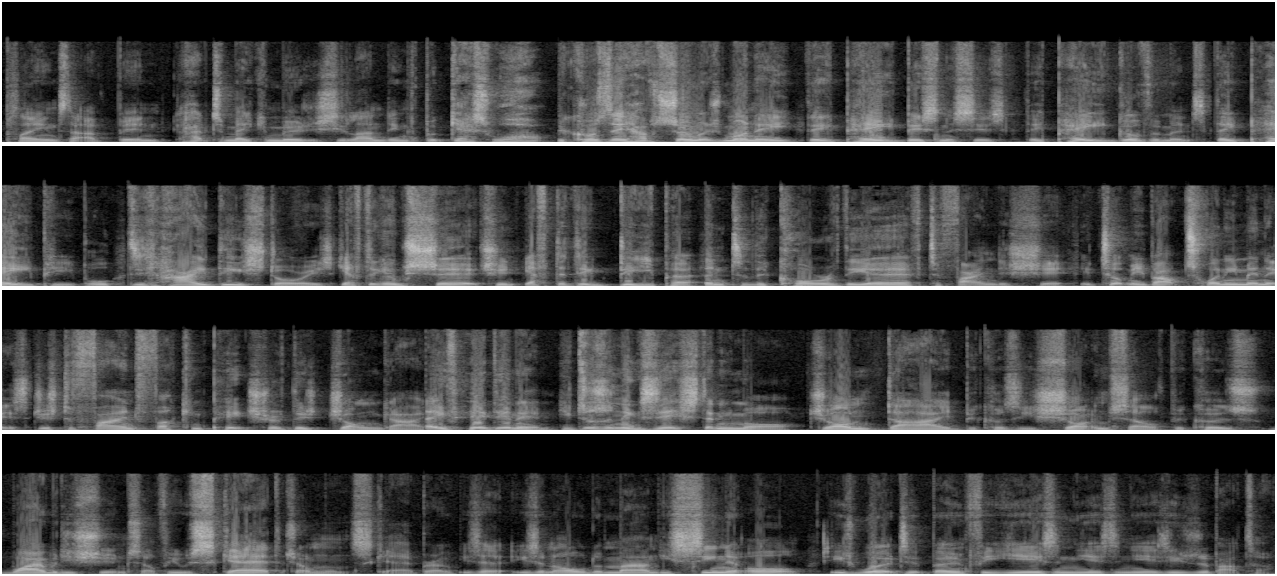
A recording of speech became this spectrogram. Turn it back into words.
planes that have been, had to make emergency landings. But guess what? Because they have so much money, they pay businesses, they pay governments, they pay people to hide these stories. You have to go searching. You have to dig deeper than to the core of the earth to find this shit. It took me about 20 minutes just to find fucking picture of this John guy. They've hidden him. He doesn't exist anymore. John died because he shot himself because why would he shoot himself? He was scared. John wasn't scared, bro. He's a he's an older man. He's seen it all. He's worked at Boeing for years and years and years. He was about to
